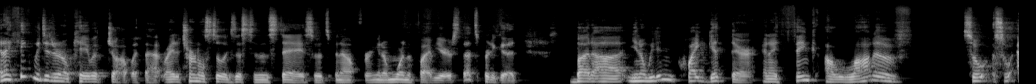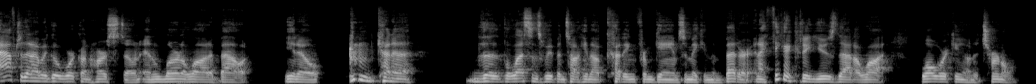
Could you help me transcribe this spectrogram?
And I think we did an okay with job with that, right? Eternal still exists to this day, so it's been out for you know more than five years. That's pretty good, but uh, you know we didn't quite get there. And I think a lot of so so after that, I would go work on Hearthstone and learn a lot about you know kind of the the lessons we've been talking about, cutting from games and making them better. And I think I could have used that a lot while working on Eternal.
